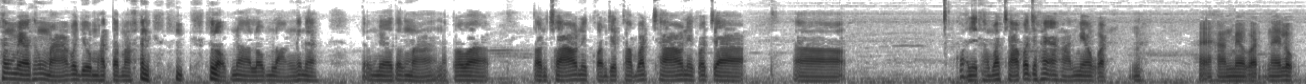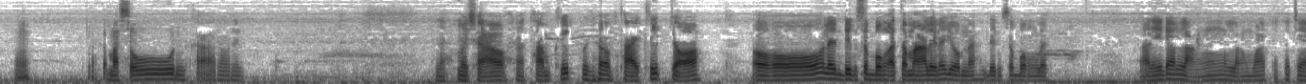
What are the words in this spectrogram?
ทั้งแมวทั้งหมาก็โยมหัตมาหลบหน้าหลบหลังนะ ทั้งแมวทั้งหมานะเพราะว่าตอนเช้าเนี่ยก่อนจะทำวัดเช้าเนี่ยก็จะก่อนจะทำวัดเช้าก็จะให้อาหารแมวก่อนนะให้อาหารแมวก่อนไหนลูกอืมแล้วก็มาซูนขาเราเนี่ยนะเมื่อเช้านะทำคลิปคุณโยมถ่ายคลิปจ๋อโอ้โหเล่นดึงสบงอาตมาเลยนะโยมนะดึงสบงเลย อันนี้ด้านหลังหลังวัดเนี่ยก็จะ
